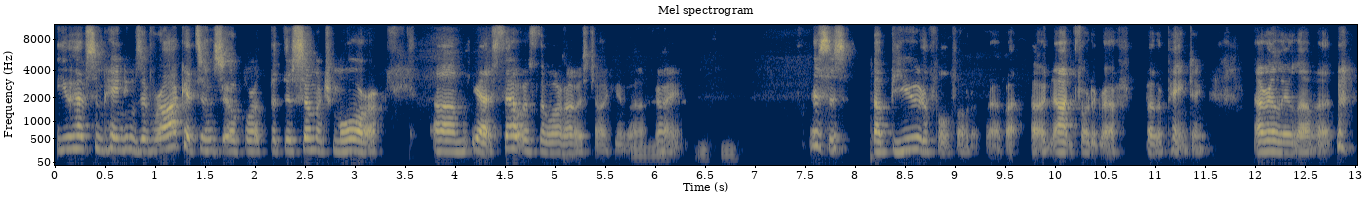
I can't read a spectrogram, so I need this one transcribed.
you have some paintings of rockets and so forth, but there's so much more. Um, yes, that was the one I was talking about, mm-hmm. right? Mm-hmm. This is a beautiful photograph, uh, uh, not photograph, but a painting. I really love it.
